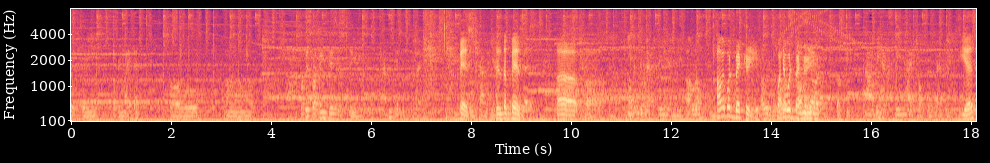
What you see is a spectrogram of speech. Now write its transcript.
battery, something like that. So. Uh, for this, I think this is the. I think this is the best. Best. In yeah. This is the best. Uh, uh, Even the battery and the outlook. how about battery? How it? What about battery? Uh, we have three types of the batteries. Yes.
